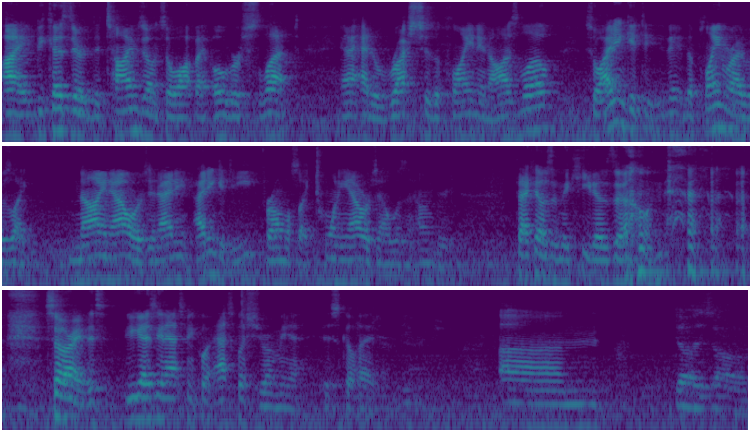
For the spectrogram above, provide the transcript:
I because the time zone's so off, I overslept, and I had to rush to the plane in Oslo. So I didn't get to the, plane ride was like nine hours, and I didn't I didn't get to eat for almost like 20 hours, I wasn't hungry. Fact, I was in the keto zone. so all right, this, you guys gonna ask me ask questions? You want me to just go ahead? Um, Does um,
